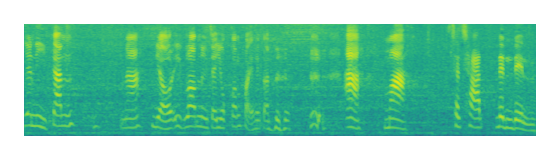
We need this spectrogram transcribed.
อย่าหนีกันนะ เดี๋ยวอีกรอบหนึ่งจะยกกล้องถอยให้ก่อน อะ มา ชัดๆ เด่นๆ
